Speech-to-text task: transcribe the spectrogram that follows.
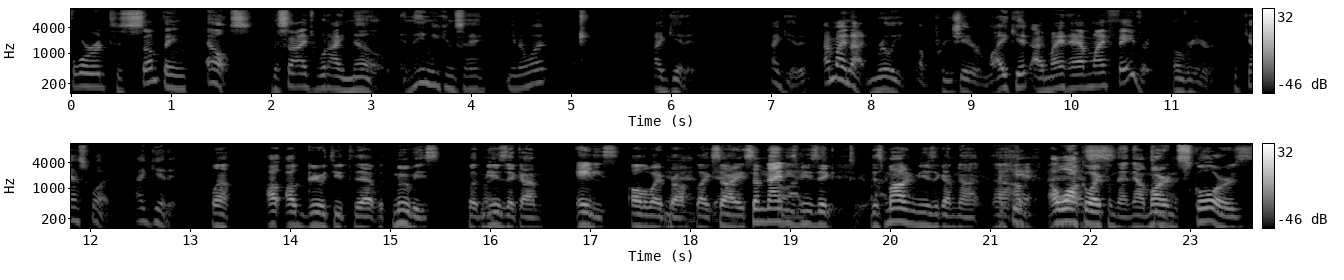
forward to something else besides what I know. And then you can say, you know what? I get it. I get it. I might not really appreciate or like it. I might have my favorite over here. But guess what? I get it. well I'll, I'll agree with you to that with movies but Right. music I'm 80s all the way bro Yeah, like yeah. sorry some 90s Oh, music do. This I- modern music, I'm not. I Uh, I'll, can't. I'll walk away from that. Now, Martin scores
